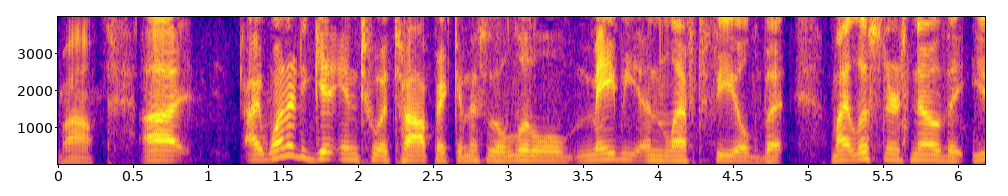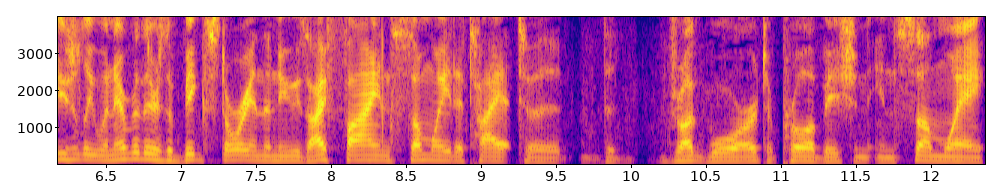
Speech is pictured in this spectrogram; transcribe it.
Wow. Uh, I wanted to get into a topic, and this is a little maybe in left field, but my listeners know that usually whenever there's a big story in the news, I find some way to tie it to the drug war, to prohibition in some way.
